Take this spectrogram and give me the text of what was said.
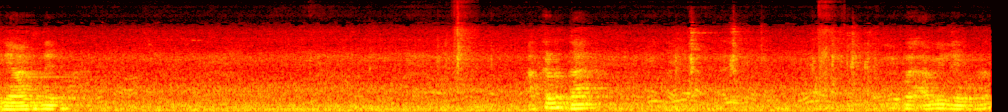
ఇది అక్కడ దాని అవి లేవు కాదు?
